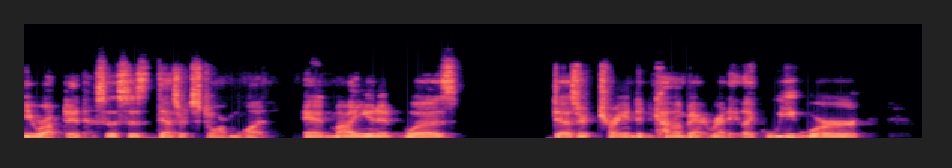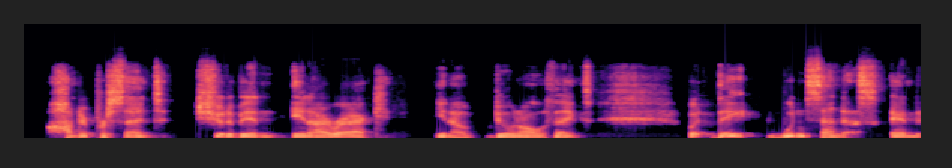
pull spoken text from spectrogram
erupted. So this is Desert Storm One, and my unit was desert trained and combat ready. Like we were 100% should have been in Iraq, you know, doing all the things. But they wouldn't send us. And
